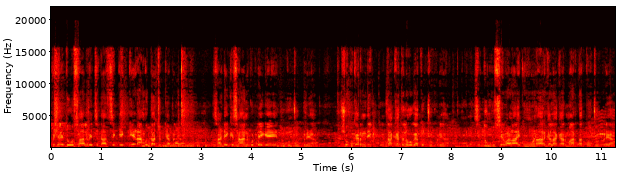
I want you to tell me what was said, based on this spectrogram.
ਪਿਛਲੇ 2 ਸਾਲ ਵਿੱਚ ਦੱਸ ਕਿ ਕਿਹੜਾ ਮੁੱਦਾ ਚੁੱਕਿਆ ਪੰਜਾਬ? ਸਾਡੇ ਕਿਸਾਨ ਕੁੱਟੇ ਗਏ, ਤੂੰ ਚੁੱਪ ਰਿਹਾ। ਸ਼ੁਭ ਕਰਨ ਦੀ ਦਾ ਕਤਲ ਹੋ ਗਿਆ, ਤੂੰ ਚੁੱਪ ਰਿਹਾ। ਸਿੱਧੂ ਮੂਸੇਵਾਲਾ ਇੱਕ ਹੋਣਹਾਰ ਕਲਾਕਾਰ ਮਾਰਤਾ, ਤੂੰ ਚੁੱਪ ਰਿਹਾ।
